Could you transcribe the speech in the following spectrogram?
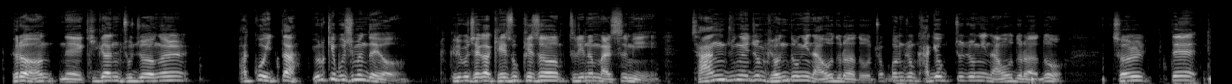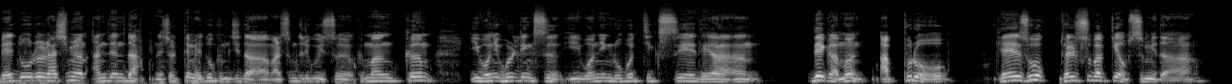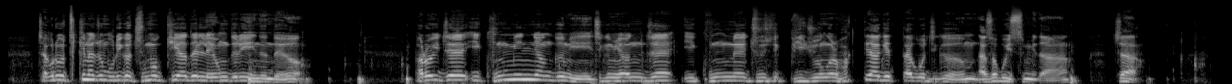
그런, 네, 기간 조정을 받고 있다. 이렇게 보시면 돼요. 그리고 제가 계속해서 드리는 말씀이 장중에 좀 변동이 나오더라도 조금 좀 가격 조정이 나오더라도 절대 매도를 하시면 안 된다. 네, 절대 매도 금지다. 말씀드리고 있어요. 그만큼 이 원익 홀딩스, 이 원익 로보틱스에 대한 기대감은 앞으로 계속 될 수밖에 없습니다. 자, 그리고 특히나 좀 우리가 주목해야 될 내용들이 있는데요. 바로 이제 이 국민연금이 지금 현재 이 국내 주식 비중을 확대하겠다고 지금 나서고 있습니다. 자,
